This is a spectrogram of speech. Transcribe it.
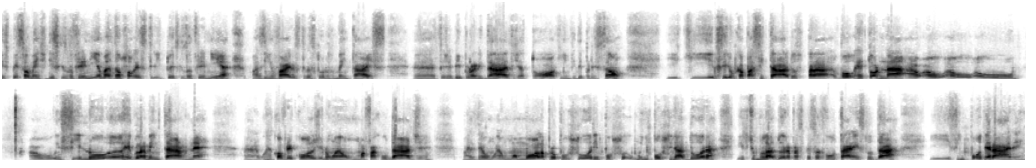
especialmente de esquizofrenia, mas não só restrito à esquizofrenia, mas em vários transtornos mentais, seja bipolaridade, seja toque, enfim, depressão, e que eles seriam capacitados para retornar ao, ao, ao, ao ensino uh, regulamentar, né? Uh, o Recovery College não é uma faculdade, mas é, um, é uma mola propulsora, uma impulsionadora e estimuladora para as pessoas voltarem a estudar e se empoderarem,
